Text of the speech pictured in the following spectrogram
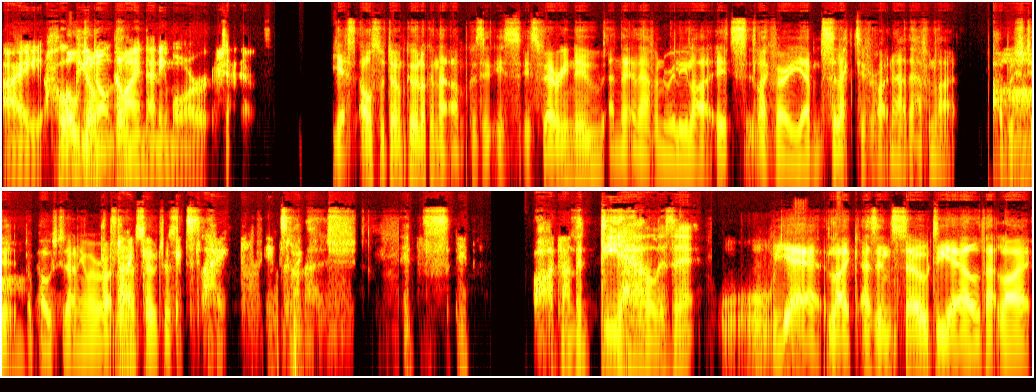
I hope Oh, you don't- don't, don't- find any more shadows. Yes. Also, don't go looking that up because it, it's it's very new and they, they haven't really like it's like very um selective right now. They haven't like published it or posted anywhere right now. like- so just It's like it's like it's it. Oh, it's on the DL, is it? W- yeah, like as in so DL that like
